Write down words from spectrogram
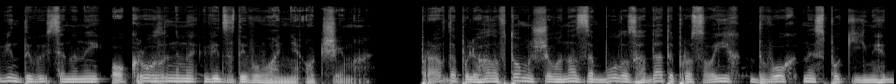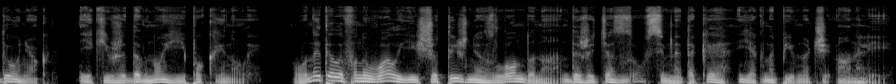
він дивився на неї округленими від здивування очима. Правда полягала в тому, що вона забула згадати про своїх двох неспокійних доньок, які вже давно її покинули. Вони телефонували їй щотижня з Лондона, де життя зовсім не таке, як на півночі Англії.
